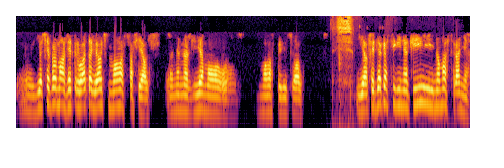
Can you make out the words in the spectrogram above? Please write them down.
eh, jo sempre me'ls he trobat a llocs molt especials, una energia molt, molt espiritual. I el fet que estiguin aquí no m'estranya,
